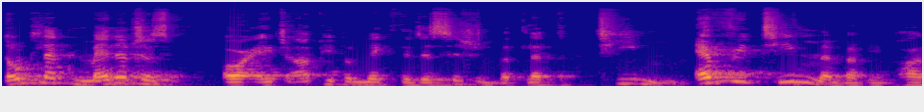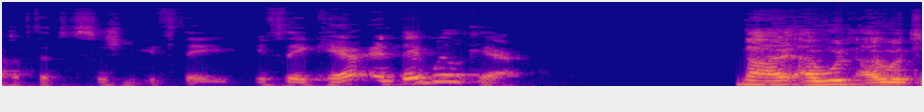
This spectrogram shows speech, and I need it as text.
Don't let managers or HR people make the decision, but let the team, every team member, be part of the decision if they if they care, and they will care. No, I, I would I would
